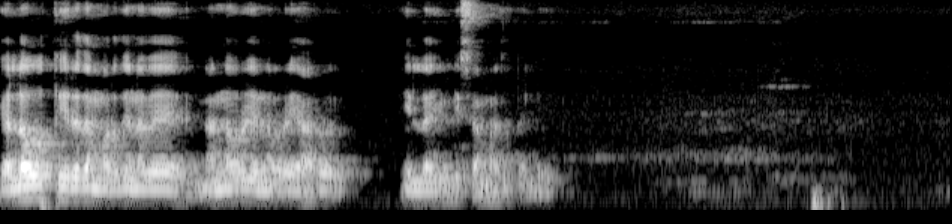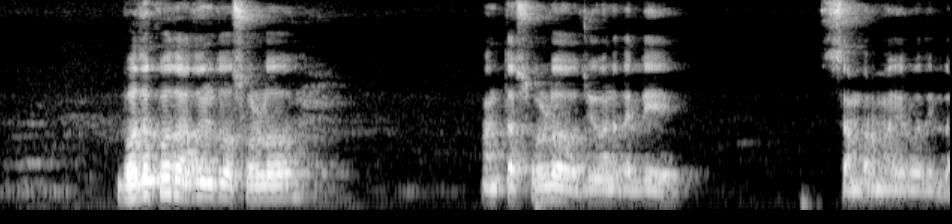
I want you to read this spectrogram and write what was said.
ಎಲ್ಲವೂ ತೀರದ ಮರುದಿನವೇ ನನ್ನವರು ಎನ್ನವರು ಯಾರೂ ಇಲ್ಲ ಇಲ್ಲಿ ಸಮಾಜದಲ್ಲಿ. ಬದುಕೋದು ಅದೊಂದು ಸುಳ್ಳು. ಅಂಥ ಸುಳ್ಳು ಜೀವನದಲ್ಲಿ ಸಂಭ್ರಮ ಇರುವುದಿಲ್ಲ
